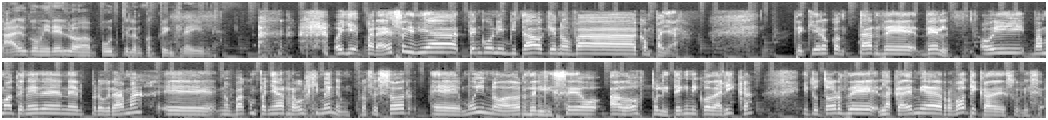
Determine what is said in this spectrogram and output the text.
Algo miré en los apuntes y lo encontré increíble. Oye, para eso hoy día tengo un invitado que nos va a acompañar. Te quiero contar de, él. Hoy vamos a tener en el programa, eh, nos va a acompañar Raúl Jiménez, un profesor eh, muy innovador del Liceo A2 Politécnico de Arica y tutor de la Academia de Robótica de su liceo.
